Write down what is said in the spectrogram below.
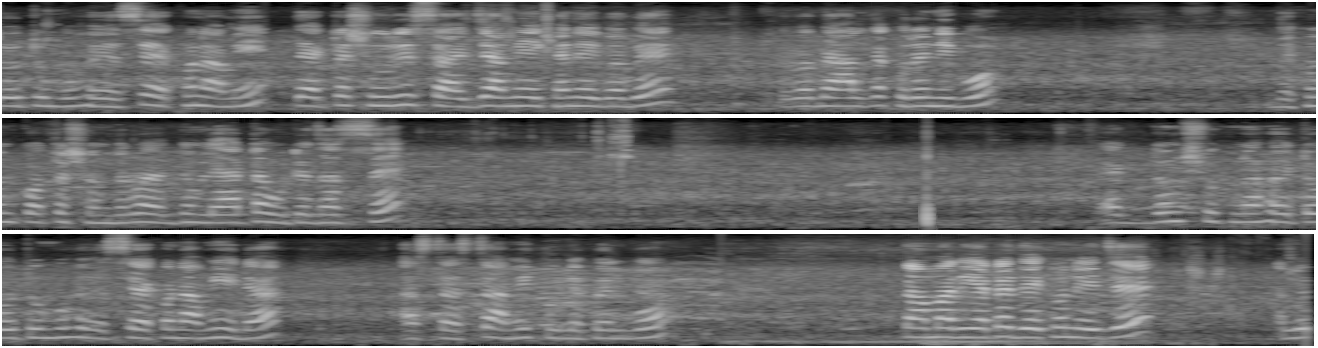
টুটুম্বু হয়েছে এখন আমি একটা সুরির সাইজে আমি এখানে এইভাবে এভাবে হালকা করে নিব। দেখুন কত সুন্দরভাবে একদম লেয়াটা উঠে যাচ্ছে। একদম শুকনো হয়ে টুটুম্বু হয়েছে এখন আমি এটা আস্তে আস্তে আমি তুলে ফেলব। তো আমার ইয়েটা দেখুন, এই যে আমি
